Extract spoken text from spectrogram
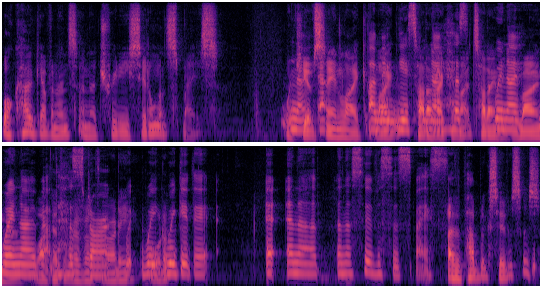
Well, co-governance in a treaty settlement space, which No, you've uh, seen like, I like mean, yes, we know, Taranaki, his, Taranaki we know, we know about the historic. Authority, We, we, we get that in a in a services space over public services.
